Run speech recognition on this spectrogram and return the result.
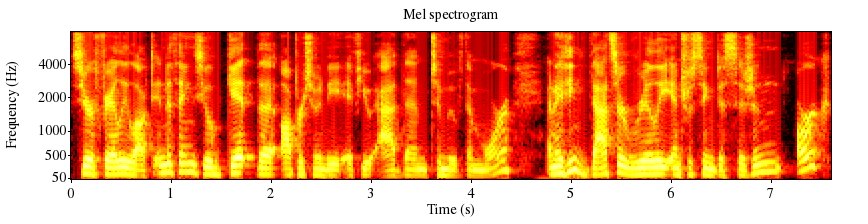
So you're fairly locked into things. You'll get the opportunity if you add them to move them more. And I think that's a really interesting decision arc.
